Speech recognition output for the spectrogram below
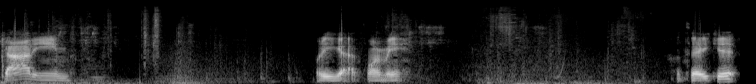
Got him. What do you got for me? I'll take it.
